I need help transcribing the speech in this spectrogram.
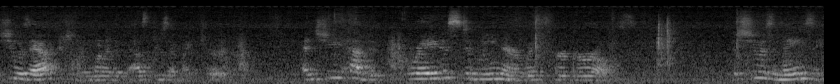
she was actually one of the pastors at my church, and she had the greatest demeanor with her girls. She was amazing.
